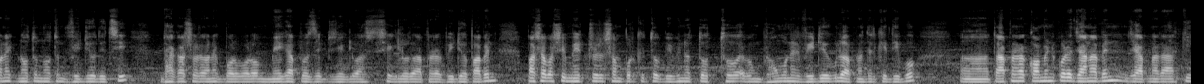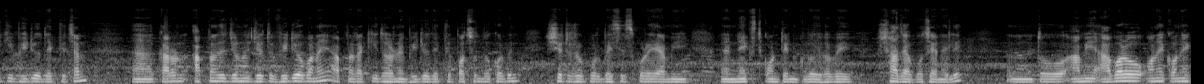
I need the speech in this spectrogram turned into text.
অনেক নতুন নতুন ভিডিও দিচ্ছি। ঢাকা শহরে অনেক বড় বড় মেগা প্রজেক্ট যেগুলো আছে, সেগুলোর আপনারা ভিডিও পাবেন। পাশাপাশি মেট্রো রেল সম্পর্কিত বিভিন্ন তথ্য এবং ভ্রমণের ভিডিওগুলো আপনাদেরকে দিব। তো আপনারা কমেন্ট করে জানাবেন যে আপনারা আর কি কি ভিডিও দেখতে চান। কারণ আপনাদের জন্য যেহেতু ভিডিও বানাই, আপনারা কি ধরনের ভিডিও দেখতে পছন্দ করবেন সেটার উপর বেসিস করে আমি নেক্সট কন্টেন্টগুলো এভাবে সাজাবো চ্যানেলে তো আমি আবারও অনেক অনেক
